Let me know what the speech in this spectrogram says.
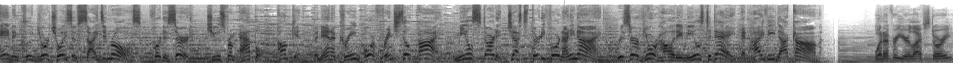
and include your choice of sides and rolls. For dessert, choose from apple, pumpkin, banana cream, or French silk pie. Meals start at just $34.99. Reserve your holiday meals today at Hy-Vee.com. Whatever your life story,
